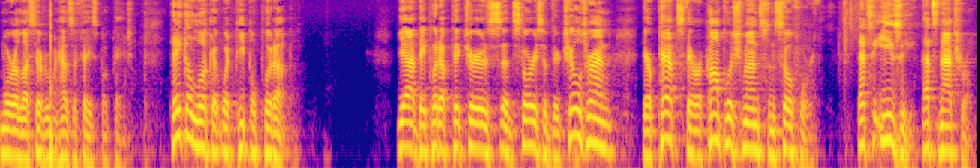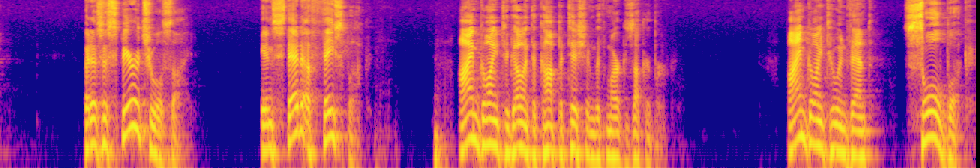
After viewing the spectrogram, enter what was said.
more or less everyone has a Facebook page. Take a look at what people put up. Yeah, they put up pictures and stories of their children, their pets, their accomplishments, and so forth. That's easy. That's natural. But as a spiritual side, instead of Facebook, I'm going to go into competition with Mark Zuckerberg. I'm going to invent Soulbook.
